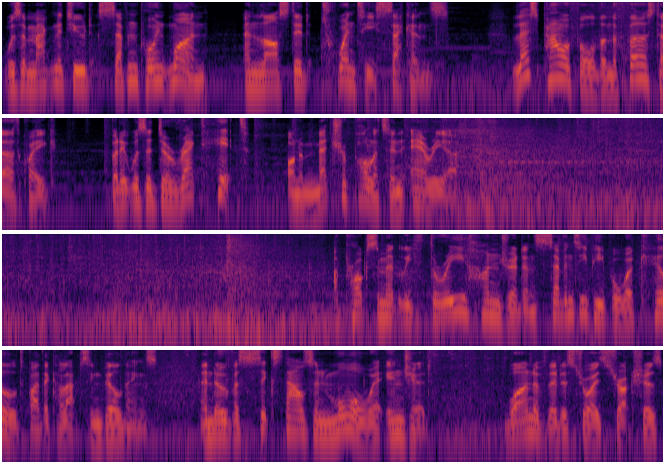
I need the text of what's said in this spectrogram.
was a magnitude 7.1 and lasted 20 seconds. Less powerful than the first earthquake, but it was a direct hit on a metropolitan area. Approximately 370 people were killed by the collapsing buildings, and over 6,000 more were injured. One of the destroyed structures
